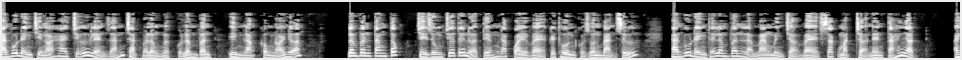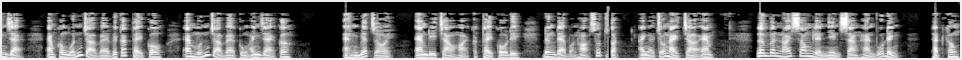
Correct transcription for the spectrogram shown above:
hàn vũ đình chỉ nói hai chữ liền dán chặt vào lồng ngực của lâm vân, im lặng không nói nữa. Lâm vân tăng tốc, chỉ dùng chưa tới nửa tiếng đã quay về cái thôn của dôn bản xứ. Hàn vũ đình thấy lâm vân là mang mình trở về, sắc mặt trở nên tái nhợt. Anh rể, em không muốn trở về với các thầy cô, em muốn trở về cùng anh rể cơ. Em biết rồi, em đi chào hỏi các thầy cô đi, đừng để bọn họ sốt ruột, anh ở chỗ này chờ em. Lâm vân nói xong liền nhìn sang hàn vũ đình. Thật không?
